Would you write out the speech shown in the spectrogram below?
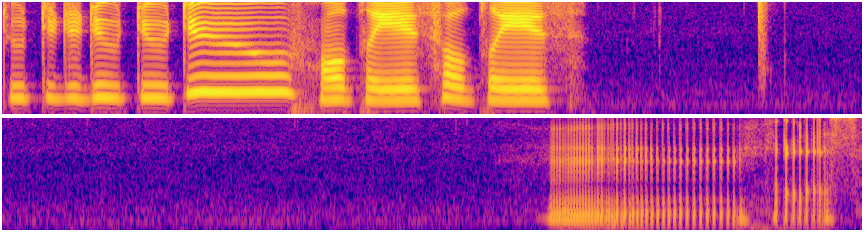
Do, do, do, do, do, do. Hold, please. Hold, please. Hmm. Here it is.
